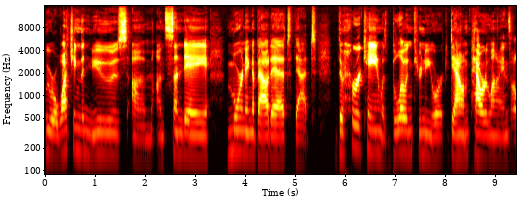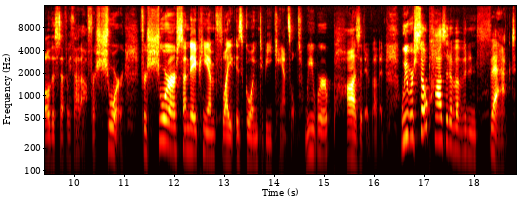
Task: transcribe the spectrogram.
We were watching the news um, on Sunday morning about it that the hurricane was blowing through New York, down power lines, all this stuff. We thought, oh, for sure, for sure, our Sunday PM flight is going to be canceled. We were positive of it. We were so positive of it, in fact,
